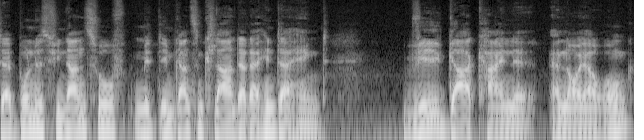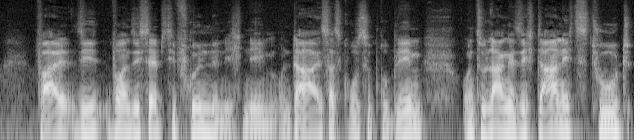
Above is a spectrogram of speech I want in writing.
der Bundesfinanzhof mit dem ganzen Clan, der dahinter hängt, will gar keine Erneuerung, weil sie wollen sich selbst die Pfründe nicht nehmen. Und da ist das große Problem. Und solange sich da nichts tut,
